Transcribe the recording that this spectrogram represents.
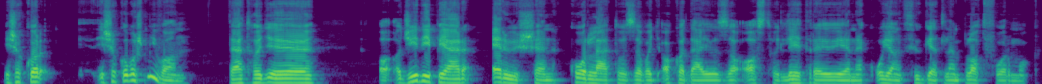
És akkor, és akkor most mi van? Tehát, hogy a GDPR erősen korlátozza vagy akadályozza azt, hogy létrejöjjenek olyan független platformok,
